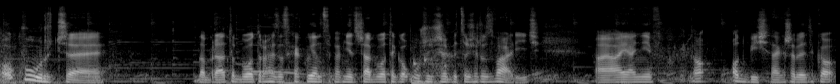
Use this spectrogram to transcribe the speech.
O kurcze! Dobra, to było trochę zaskakujące. Pewnie trzeba było tego użyć, żeby coś rozwalić. A ja nie... No, odbij się tak, żeby tylko...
